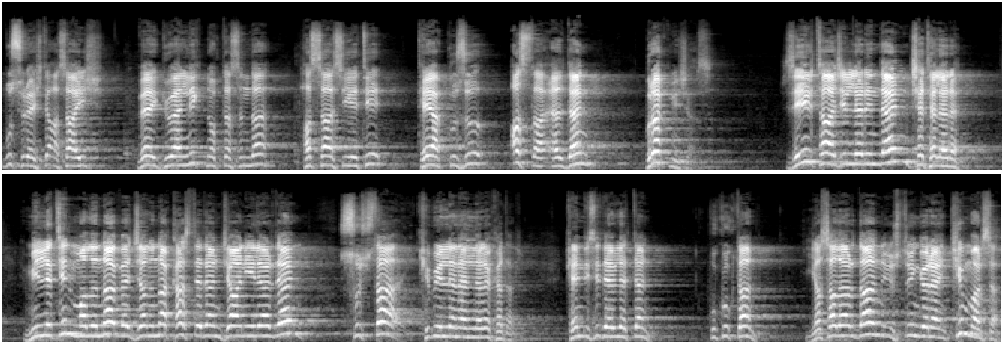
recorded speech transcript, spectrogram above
bu süreçte asayiş ve güvenlik noktasında hassasiyeti, teyakkuzu asla elden bırakmayacağız. Zehir tacillerinden çetelere, milletin malına ve canına kasteden canilerden suçta kibirlenenlere kadar kendisi devletten, hukuktan, yasalardan üstün gören kim varsa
